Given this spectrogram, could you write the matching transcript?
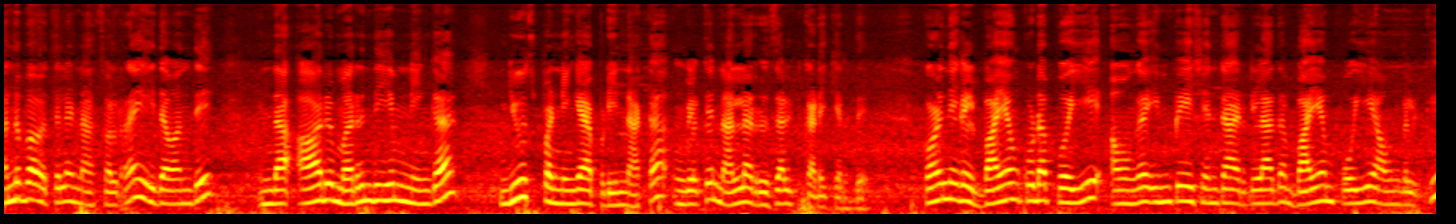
அனுபவத்தில் நான் சொல்கிறேன் இதை வந்து இந்த ஆறு மருந்தையும் நீங்கள் யூஸ் பண்ணீங்க அப்படின்னாக்கா உங்களுக்கு நல்ல ரிசல்ட் கிடைக்கிறது. குழந்தைகள் பயம் கூட போய் அவங்க இம்பேஷண்ட்டாக இருக்கலாத பயம் போய் அவங்களுக்கு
